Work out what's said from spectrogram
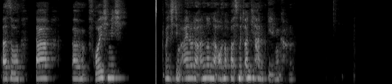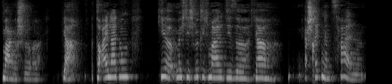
Also da äh, freue ich mich, wenn ich dem einen oder anderen auch noch was mit an die Hand geben kann. Magengeschwüre. Ja, zur Einleitung. Hier möchte ich wirklich mal diese, ja, erschreckenden Zahlen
